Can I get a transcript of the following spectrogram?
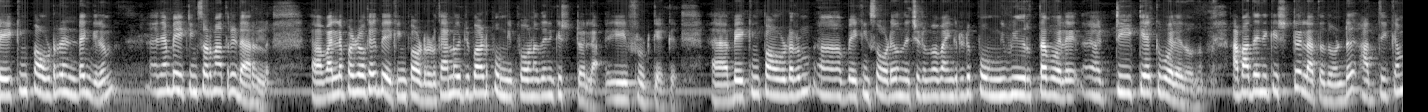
ബേക്കിംഗ് പൗഡർ ഉണ്ടെങ്കിലും ഞാൻ ബേക്കിംഗ് സോഡ മാത്രമേ ഇടാറുള്ളൂ. വല്ലപ്പോഴുമൊക്കെ ബേക്കിംഗ് പൗഡർ ഇടും. കാരണം ഒരുപാട് പൊങ്ങിപ്പോണത് എനിക്ക് ഇഷ്ടമല്ല ഈ ഫ്രൂട്ട് കേക്ക് ബേക്കിംഗ് പൗഡറും ബേക്കിംഗ് സോഡയും ഒന്നിച്ചിടുമ്പോൾ ഭയങ്കര ഒരു പൊങ്ങി വീർത്ത പോലെ ടീ കേക്ക് പോലെ തോന്നും. അപ്പോൾ അതെനിക്ക് ഇഷ്ടമില്ലാത്തതുകൊണ്ട് അധികം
